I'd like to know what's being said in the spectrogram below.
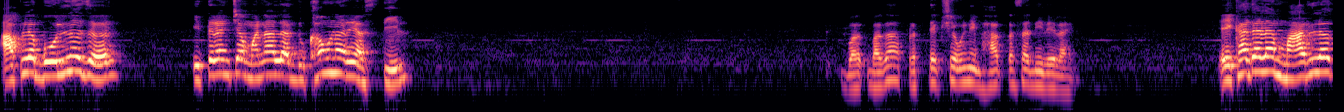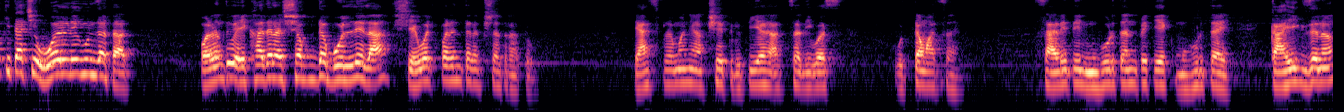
आपलं बोलणं जर इतरांच्या मनाला दुखावणारे असतील ब बघा प्रत्यक्षपणे भाग कसा दिलेला आहे. एखाद्याला मारलं की त्याचे वळ निघून जातात. परंतु एखाद्याला शब्द बोललेला शेवटपर्यंत लक्षात राहतो. त्याचप्रमाणे अक्षय तृतीय आजचा दिवस उत्तमाचा आहे. साडेतीन मुहूर्तांपैकी एक मुहूर्त आहे. काही जणं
